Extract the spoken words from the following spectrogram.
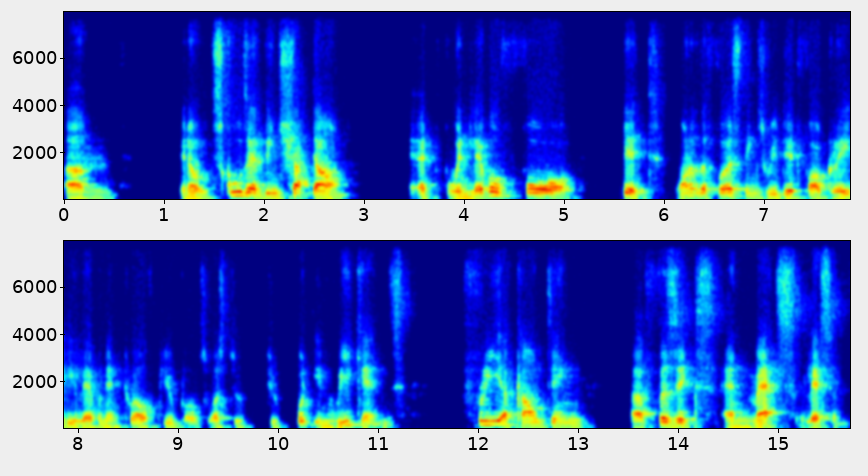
Um, you know, schools have been shut down. At, when level four hit, one of the first things we did for grade 11 and 12 pupils was to, to put in weekends free accounting, uh, physics, and maths lessons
